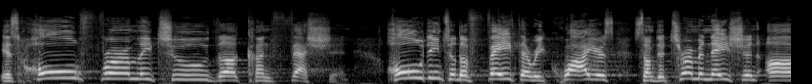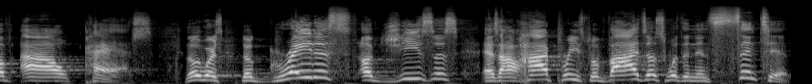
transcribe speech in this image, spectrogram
is hold firmly to the confession, holding to the faith that requires some determination of our past. In other words, the greatest of Jesus as our high priest provides us with an incentive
